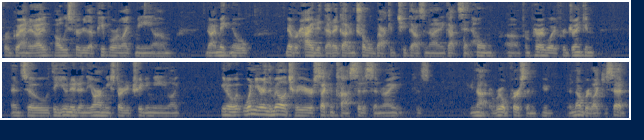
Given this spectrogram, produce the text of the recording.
for granted. I always figure that people are like me. Um, you know, I make no, never hide it that I got in trouble back in 2009 and got sent home um, from Paraguay for drinking. And so the unit and the army started treating me like, you know, when you're in the military, you're a second class citizen, right? Because you're not a real person. You're a number, like you said.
